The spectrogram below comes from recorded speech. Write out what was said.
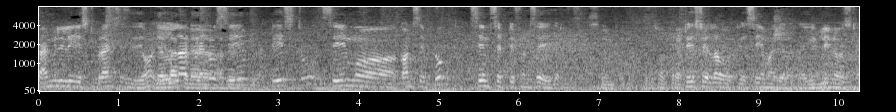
ಫ್ಯಾಮಿಲಿಲಿ ಎಷ್ಟು ಬ್ರಾಂಚಸ್ ಇದೆಯೋ ಎಲ್ಲ ಎಲ್ಲ ಕಡೆ ಕಡೆನೂ. Same taste same concept same set ಡಿಫ್ರೆನ್ಸೇ ಇದೆ. ಟೇಸ್ಟ್ ಎಲ್ಲ ಸೇಮ್ ಆಗಿರುತ್ತೆ ಇಡ್ಲಿನೂ ಅಷ್ಟೇ.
